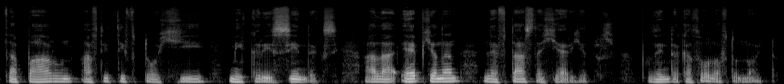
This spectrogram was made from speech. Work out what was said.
θα πάρουν αυτή τη φτωχή μικρή σύνταξη. Αλλά έπιαναν λεφτά στα χέρια τους που δεν ήταν καθόλου αυτονόητο.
